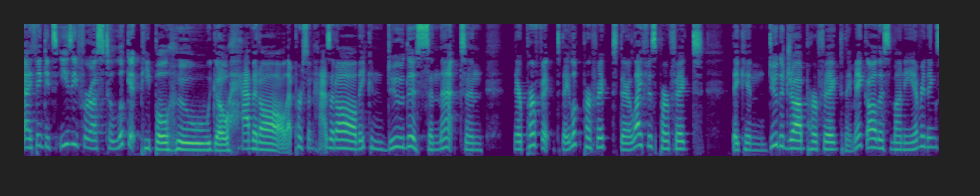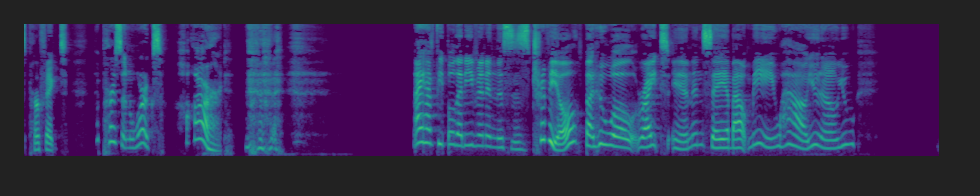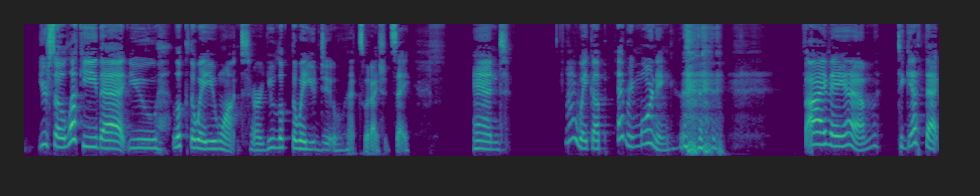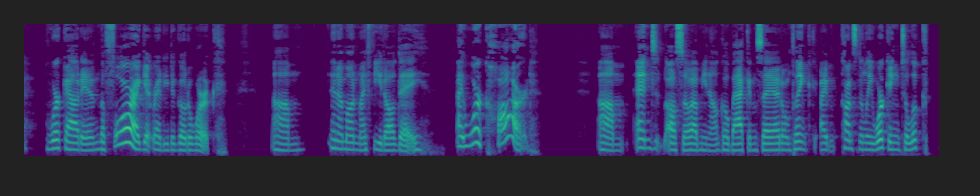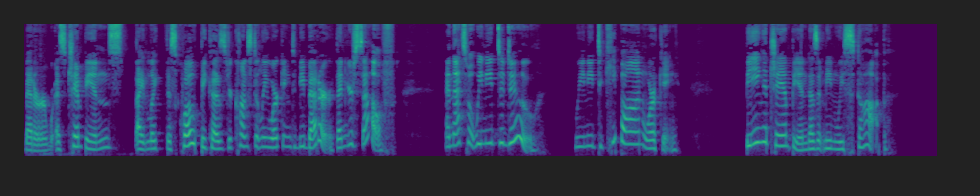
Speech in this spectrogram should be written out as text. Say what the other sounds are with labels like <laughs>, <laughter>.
I think it's easy for us to look at people who we go, have it all. That person has it all. They can do this and that, and they're perfect. They look perfect. Their life is perfect. They can do the job perfect. They make all this money. Everything's perfect. That person works hard. <laughs> I have people that even, and this is trivial, but who will write in and say about me, wow, you know, you you're so lucky that you look the way you want or you look the way you do. That's what I should say. And I wake up every morning, <laughs> 5 a.m., to get that workout in before I get ready to go to work. Um, and I'm on my feet all day. I work hard. Um, and also, I mean, I'll go back and say, I don't think I'm constantly working to look better. As champions, I like this quote because you're constantly working to be better than yourself. And that's what we need to do. We need to keep on working. Being a champion doesn't mean we stop.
